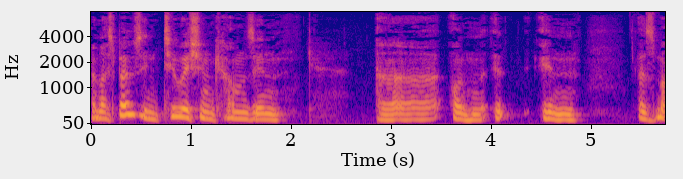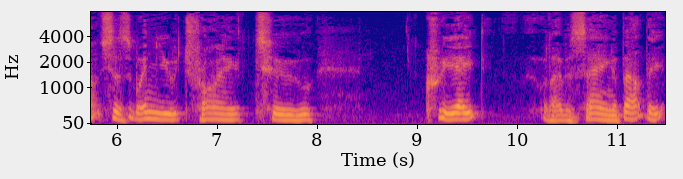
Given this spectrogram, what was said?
And I suppose intuition comes in uh, on in as much as when you try to create what I was saying about the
